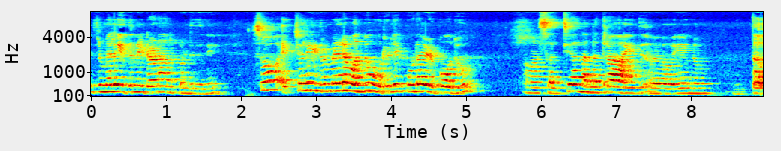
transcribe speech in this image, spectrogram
ಇದ್ರ ಮೇಲೆ ಇದನ್ನ ಇಡೋಣ ಅನ್ಕೊಂಡಿದ್ದೀನಿ ಸೊ ಆ್ಯಕ್ಚುಲಿ ಇದ್ರ ಮೇಲೆ ಒಂದು ಉರುಳಿ ಕೂಡ ಇಡ್ಬೋದು ಸದ್ಯ ನನ್ನ ಹತ್ರ ಇದು ಏನು, ದ,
